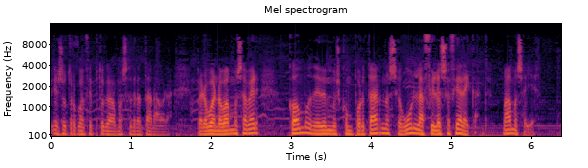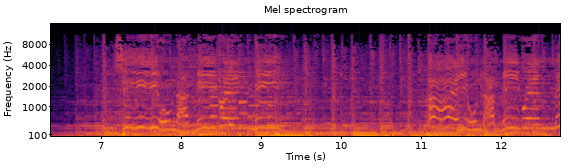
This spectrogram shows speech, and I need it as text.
es otro concepto que vamos a tratar ahora. Pero bueno, vamos a ver cómo debemos comportarnos según la filosofía de Kant. Vamos allá. un amigo en mí, hay un amigo en mí.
